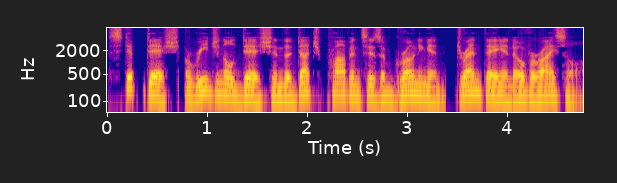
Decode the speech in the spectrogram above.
Stip dish a regional dish in the Dutch provinces of Groningen, Drenthe and Overijssel.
